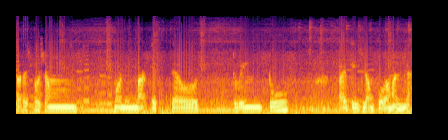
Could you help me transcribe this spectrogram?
Pares po siyang morning market. Pero tuwing 2, 5, 8 lang po ang ano niya.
